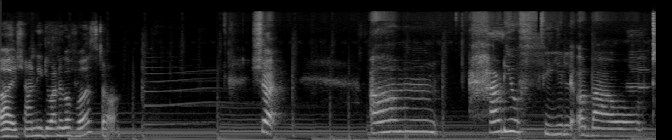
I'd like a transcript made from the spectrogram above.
Uh, Shani, do you want to go first or? Sure. Um, how do you feel about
